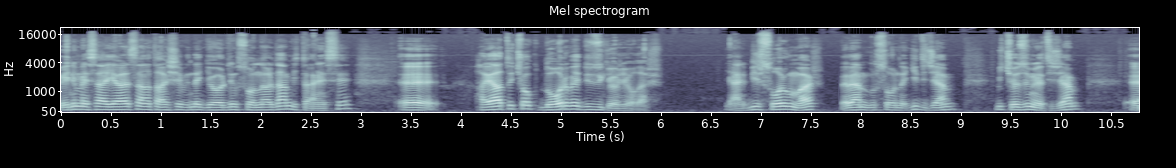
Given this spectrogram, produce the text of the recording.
benim mesela yarı sanat arşivinde gördüğüm sorunlardan bir tanesi e, hayatı çok doğru ve düz görüyorlar. Yani bir sorun var ve ben bu soruna gideceğim, bir çözüm üreteceğim e,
